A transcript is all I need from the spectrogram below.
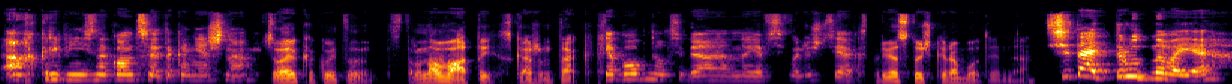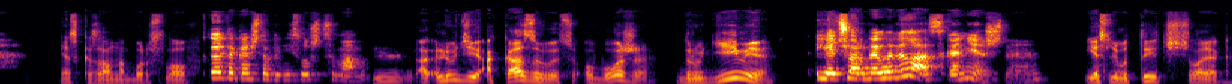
Ах, крипи незнакомцы, это, конечно. Человек какой-то странноватый, скажем так. Я бы обнял тебя, но я всего лишь текст. Привет с точкой работы, да. Считать трудновое. Я сказал набор слов. Кто я такая, чтобы не слушаться маму? Л- а- Люди оказываются, о боже, другими, Я черный ловелас, конечно. если вот ты человек.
